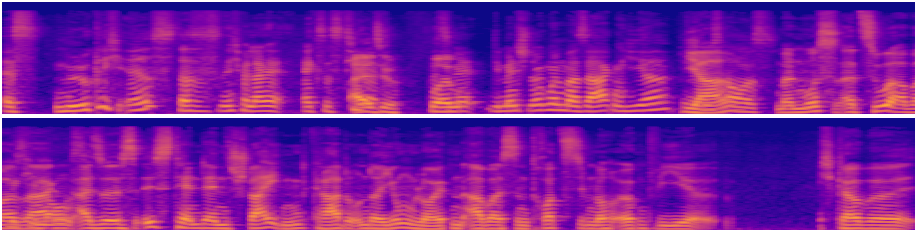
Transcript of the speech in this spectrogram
es möglich ist, dass es nicht mehr lange existiert. Also, die Menschen irgendwann mal sagen, hier, Ja, aus. man muss dazu aber Mickey sagen, Mouse. also es ist Tendenz steigend, gerade unter jungen Leuten, aber es sind trotzdem noch irgendwie, ich glaube,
